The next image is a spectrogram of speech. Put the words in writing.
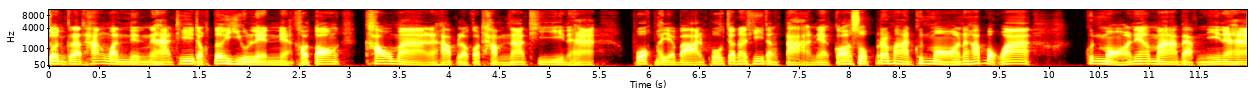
จนกระทั่งวันหนึ่งนะฮะที่ดรฮิวเลนเนี่ยเขาต้องเข้ามานะครับแล้วก็ทำหน้าที่นะฮะพวกพยาบาลพวกเจ้าหน้าที่ต่างๆเนี่ยก็สบประมาทคุณหมอนะครับ บอกว่าคุณหมอเนี่ยมาแบบนี้นะฮะ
